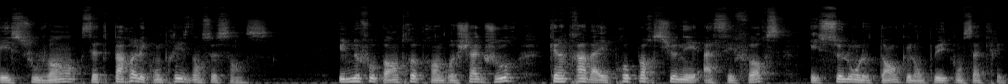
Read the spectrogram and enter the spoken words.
Et souvent, cette parole est comprise dans ce sens. Il ne faut pas entreprendre chaque jour qu'un travail proportionné à ses forces et selon le temps que l'on peut y consacrer.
